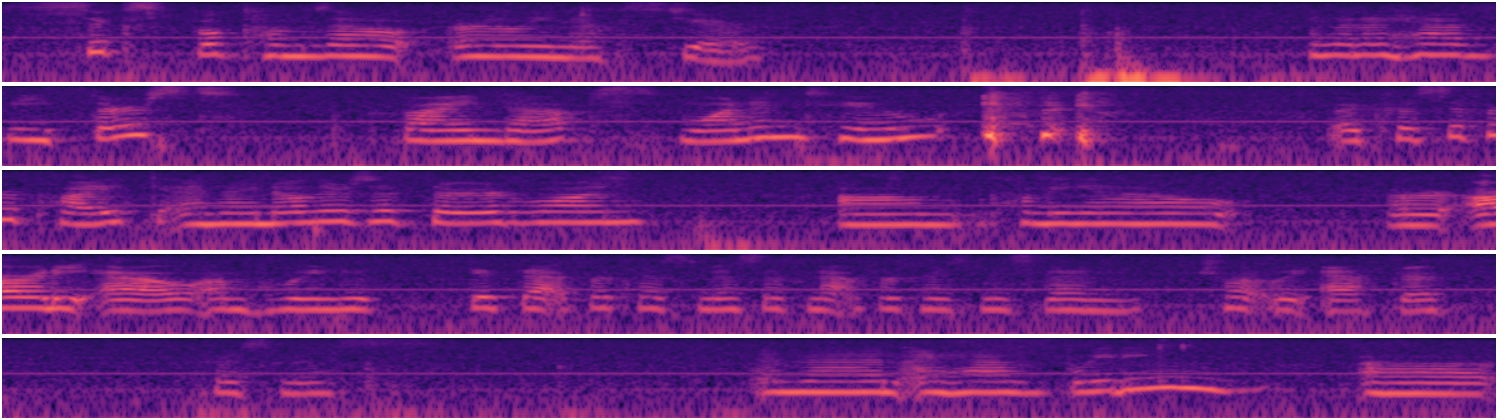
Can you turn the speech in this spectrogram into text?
sixth book comes out early next year. And then I have the Thirst bind-ups, 1 and 2, by Christopher Pike, and I know there's a third one um, coming out, or already out. I'm hoping to get that for Christmas. If not for Christmas, then shortly after Christmas. And then I have Bleeding uh,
